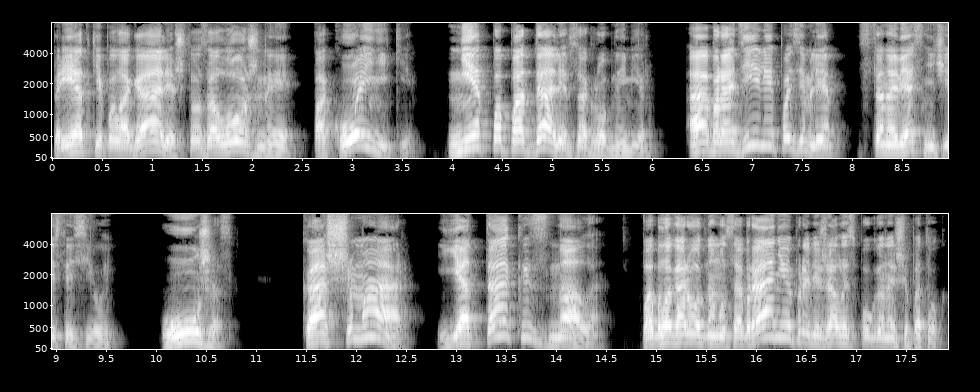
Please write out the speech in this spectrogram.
Предки полагали, что заложенные покойники не попадали в загробный мир, а бродили по земле, становясь нечистой силой. Ужас! Кошмар! Я так и знала. По благородному собранию пробежал испуганный шепоток.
